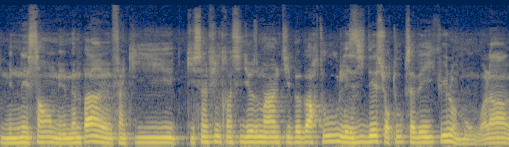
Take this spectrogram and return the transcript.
mais naissant, mais même pas, enfin qui, qui s'infiltre insidieusement un petit peu partout, les idées surtout que ça véhicule. Bon, voilà, euh,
